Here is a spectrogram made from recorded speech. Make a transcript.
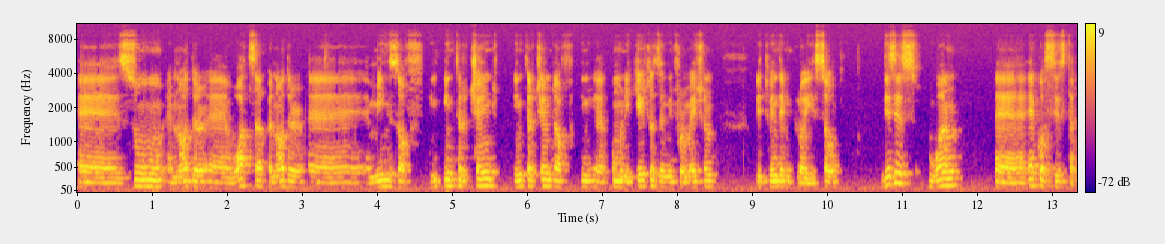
Uh, Zoom and other uh, WhatsApp and other means of interchange interchange of communications and information between the employees. So this is one uh, ecosystem.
